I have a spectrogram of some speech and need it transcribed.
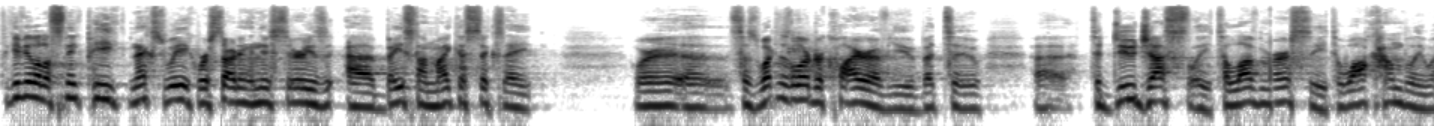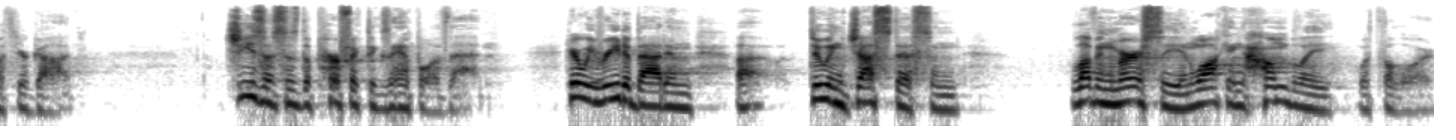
To give you a little sneak peek, next week we're starting a new series uh, based on Micah 6 8, where uh, it says, What does the Lord require of you but to, uh, to do justly, to love mercy, to walk humbly with your God? Jesus is the perfect example of that. Here we read about him uh, doing justice and loving mercy and walking humbly with the Lord.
